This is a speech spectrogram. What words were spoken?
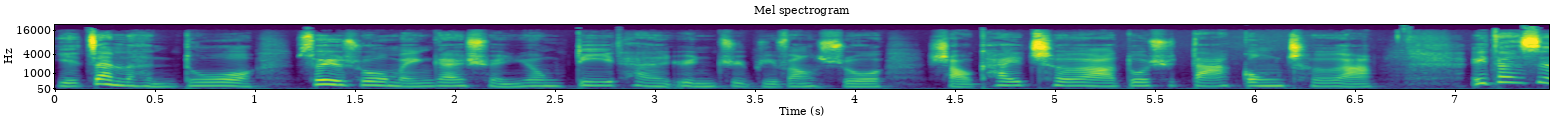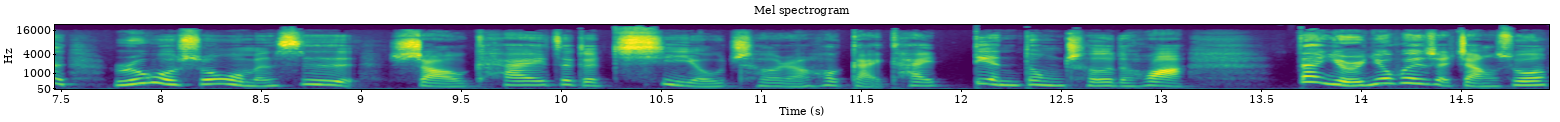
也占了很多，所以说我们应该选用低碳运具，比方说少开车啊，多去搭公车啊。诶，但是如果说我们是少开这个汽油车，然后改开电动车的话，但有人又会讲说，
